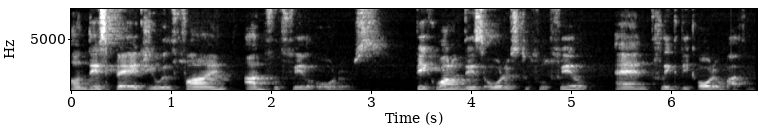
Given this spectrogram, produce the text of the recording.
On this page, you will find unfulfilled orders. Pick one of these orders to fulfill and click the order button.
